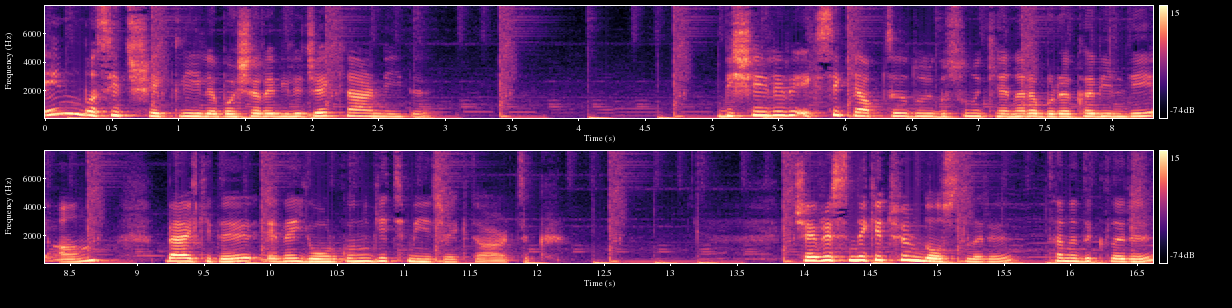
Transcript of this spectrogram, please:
en basit şekliyle başarabilecekler miydi?'' Bir şeyleri eksik yaptığı duygusunu kenara bırakabildiği an belki de eve yorgun gitmeyecekti artık. Çevresindeki tüm dostları, tanıdıkları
